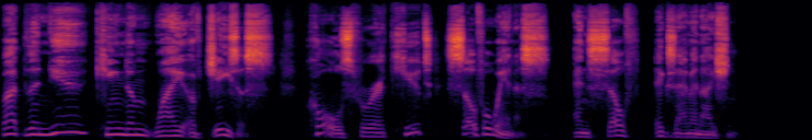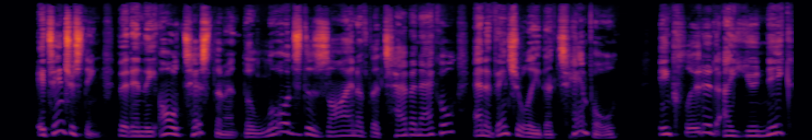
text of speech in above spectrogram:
But the new kingdom way of Jesus calls for acute self awareness and self examination. It's interesting that in the Old Testament, the Lord's design of the tabernacle and eventually the temple included a unique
